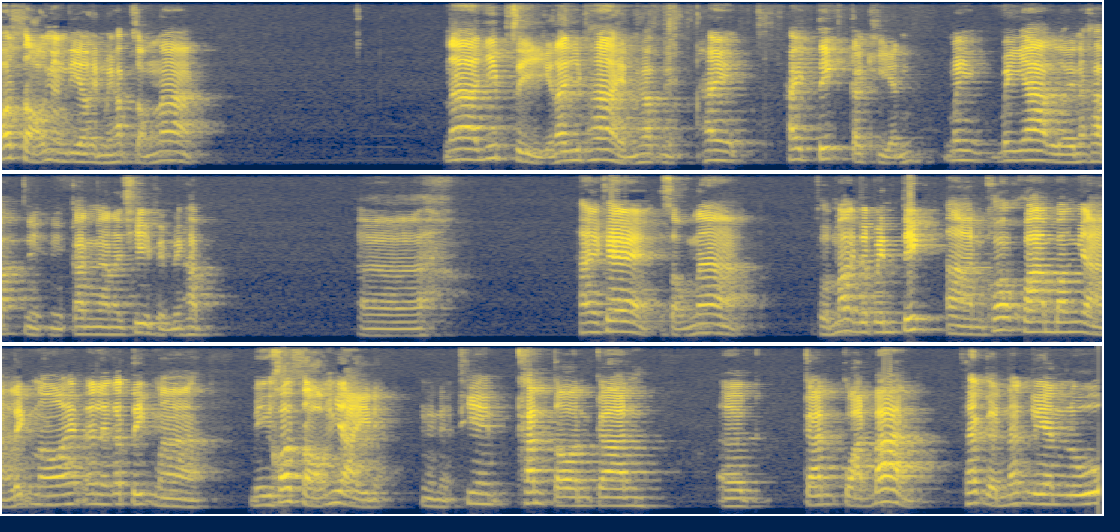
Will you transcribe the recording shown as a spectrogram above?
ข้อสองอย่างเดียวเห็นไหมครับสองหน้า หน้ายี่สี่หน้ายี่ห้าเห็นไหมครับนี่ให้ให้ติ๊กกับเขียนไม่ไม่ยากเลยนะครับนี่นี่การงานอาชีพเห็นไหมครับเอ่อให้แค่สองหน้า ส่วนมากจะเป็นติ๊กอ่านข้อความบางอย่างเล็กน้อยนั่นเลยก็ติ๊กมา มีข้อสองใหญ่เนี่ยเนี่ยที่ขั้นตอนการเอ่อการกวาดบ้าน ถ้าเกิดนักเรียนรู้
